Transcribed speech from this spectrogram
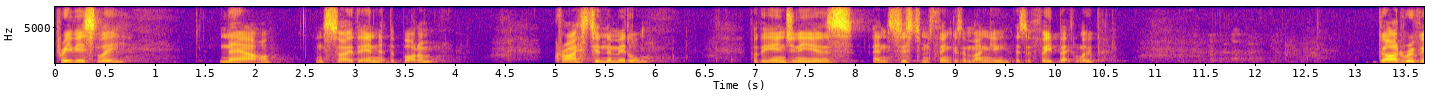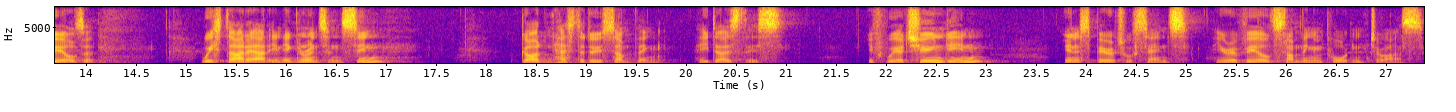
previously, now, and so then at the bottom, Christ in the middle. For the engineers and systems thinkers among you, there's a feedback loop. God reveals it. We start out in ignorance and sin. God has to do something. He does this. If we are tuned in, in a spiritual sense, He reveals something important to us.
